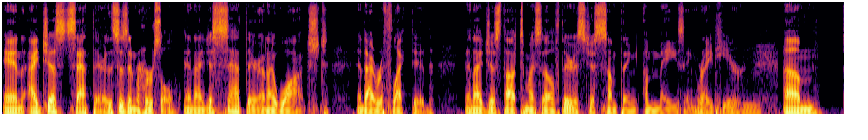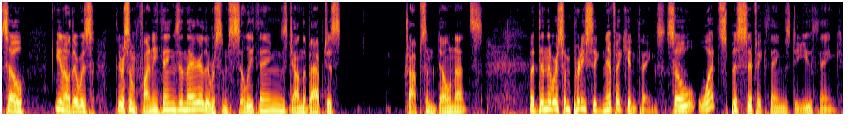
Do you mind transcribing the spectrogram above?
And I just sat there. This is in rehearsal, and I just sat there and I watched and I reflected, and I just thought to myself, there is just something amazing right here. Um, so you know, there was there were some funny things in there. There were some silly things. John the Baptist dropped some donuts, but then there were some pretty significant things. So, what specific things do you think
